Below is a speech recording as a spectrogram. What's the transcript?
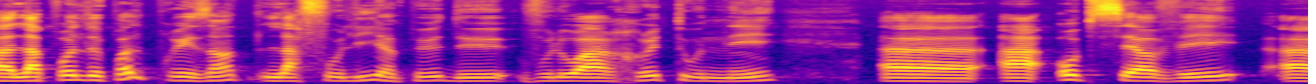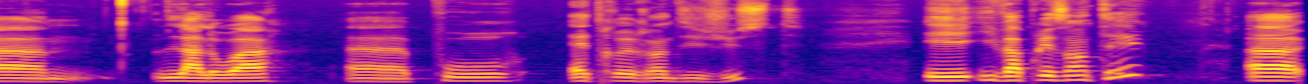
euh, l'apôtre de Paul présente la folie un peu de vouloir retourner euh, à observer la loi euh, pour être rendu juste. Et il va présenter euh,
